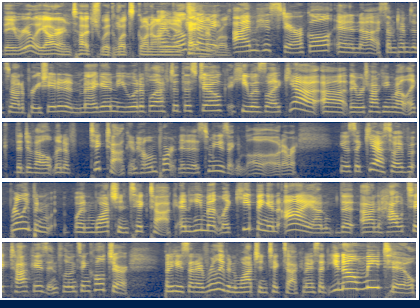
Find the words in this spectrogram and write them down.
they really are in touch with what's going on I in the entertainment say world. I'm hysterical, and uh, sometimes it's not appreciated. And Megan, you would have laughed at this joke. He was like, "Yeah," uh, they were talking about like the development of TikTok and how important it is to music and blah blah, blah whatever. He was like, "Yeah, so I've really been when watching TikTok," and he meant like keeping an eye on the on how TikTok is influencing culture. But he said, "I've really been watching TikTok," and I said, "You know, me too."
